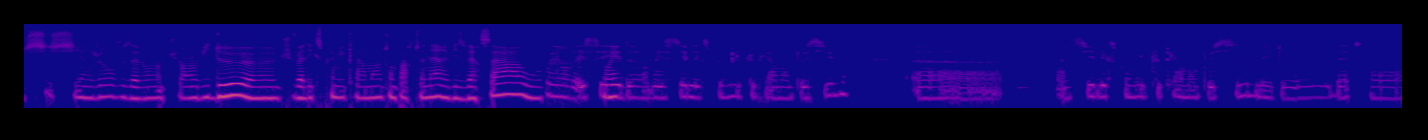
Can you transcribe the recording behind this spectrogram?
si, si un jour vous avez, tu as envie d'eux, euh, tu vas l'exprimer clairement à ton partenaire et vice-versa ou... Oui, on va essayer Ouais. de, on va essayer de l'exprimer le plus clairement possible. Euh, essayer de l'exprimer le plus clairement possible et de d'être euh,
